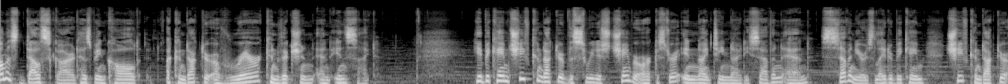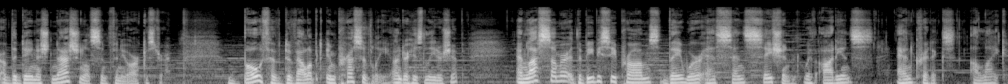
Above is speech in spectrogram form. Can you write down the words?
Thomas Dausgaard has been called a conductor of rare conviction and insight. He became chief conductor of the Swedish Chamber Orchestra in 1997 and, seven years later, became chief conductor of the Danish National Symphony Orchestra. Both have developed impressively under his leadership, and last summer at the BBC Proms, they were a sensation with audience and critics alike.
